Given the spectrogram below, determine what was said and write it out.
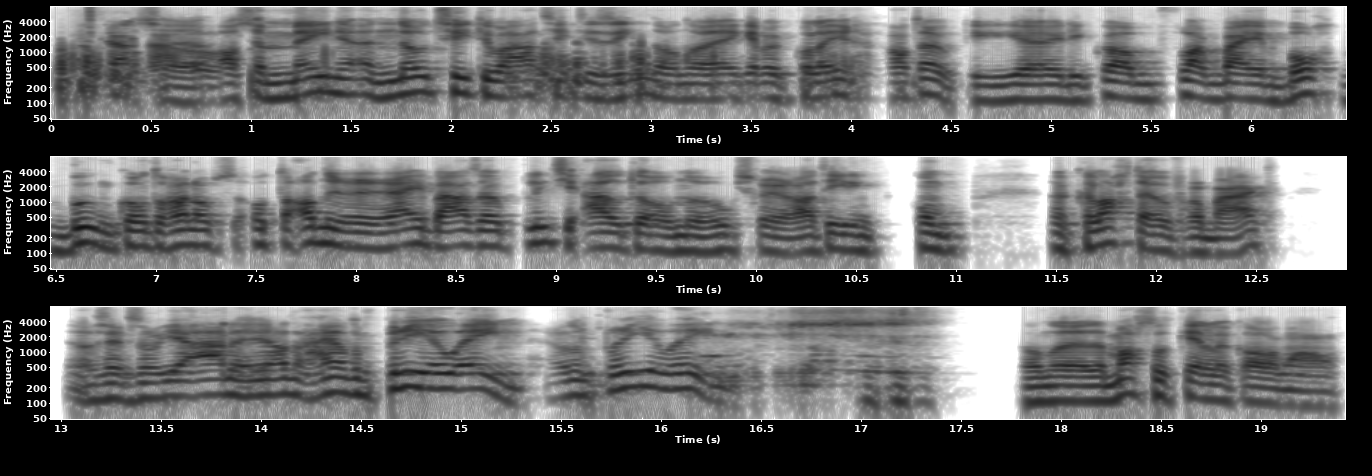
Als, ze- Nou. als ze menen een noodsituatie te zien, dan... ik heb een collega gehad ook, die, die kwam vlakbij een bocht, boem, kon toch gewoon op, op de andere rijbaan zo'n politieauto om de hoek scheuren. Had hij een klacht over gemaakt. En dan zeggen ze zo, ja, hij had, hij had een prio 1. Hij had een prio 1. dan, eh, dan mag dat kennelijk allemaal.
